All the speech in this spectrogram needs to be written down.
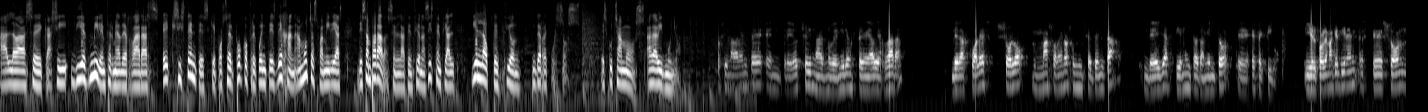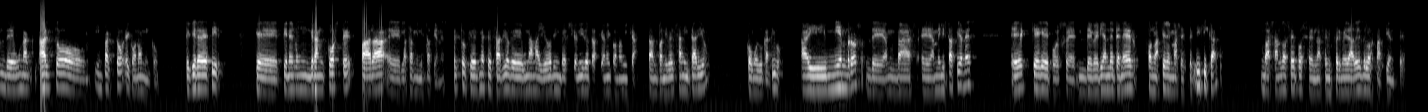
a las eh, casi 10.000 enfermedades raras existentes que por ser poco frecuentes dejan a muchas familias desamparadas en la atención asistencial y en la obtención de recursos. Escuchamos a David Muñoz. Aproximadamente entre 8 y 9.000 enfermedades raras, de las cuales solo más o menos un 70 de ellas tienen un tratamiento eh, efectivo. Y el problema que tienen es que son de un alto impacto económico. ¿Qué quiere decir? Que tienen un gran coste para eh, las administraciones. Esto que es necesario de una mayor inversión y dotación económica, tanto a nivel sanitario como educativo. Hay miembros de ambas eh, administraciones eh, que pues, deberían de tener formaciones más específicas basándose pues, en las enfermedades de los pacientes.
